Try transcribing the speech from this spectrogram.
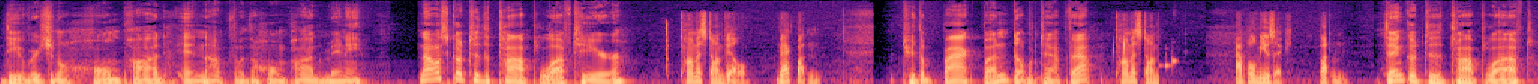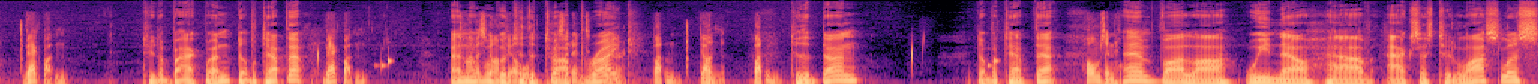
the original HomePod and not for the HomePod mini. Now let's go to the top left here Thomas Domville. Back button. to the back button, double tap that. Thomas Don. Apple Music. Button. Then go to the top left Back button. to the back button, double tap that. Back button. And Thomas then we'll go to the top Resident. right. Button. Done. Button. to the done, double tap that. Homes and And voila, we now have access to lossless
